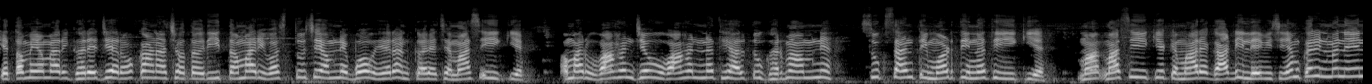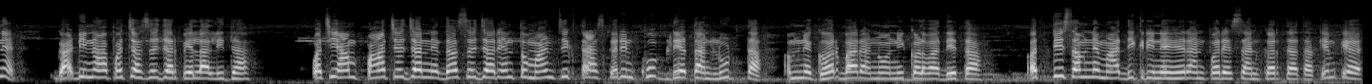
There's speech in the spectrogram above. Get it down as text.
કે તમે અમારી ઘરે જે રોકાણા છો તો એ તમારી વસ્તુ છે, અમને બહુ હેરાન કરે છે. માસી કે, અમારું વાહન જેવું વાહન નથી હાલતું, ઘરમાં અમને સુખ શાંતિ મળતી નથી એ કે. મા- માસી ઈ કે કે, મારે ગાડી લેવી છે. એમ કરીને મને એને ગાડીના પચાસ હજાર પહેલાં લીધા. પછી આમ પાંચ હજાર ને દસ હજાર એમ તો માનસિક ત્રાસ કરીને ખૂબ દેતા ને લૂંટતા. અમને ઘર બારા ન નીકળવા દેતા. અતિશ અમને મા દીકરીને હેરાન પરેશાન કરતા હતા. કેમ કે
